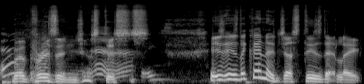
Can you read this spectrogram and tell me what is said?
uh, but prison justice yeah. is, is the kind of justice that like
